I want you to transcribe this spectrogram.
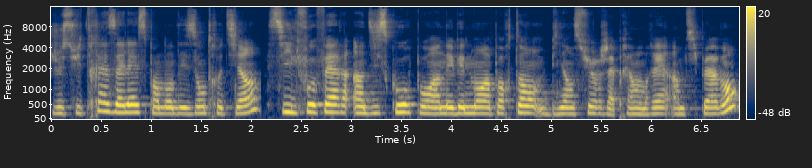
Je suis très à l'aise pendant des entretiens. S'il faut faire un discours pour un événement important, bien sûr, j'appréhenderai un petit peu avant,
